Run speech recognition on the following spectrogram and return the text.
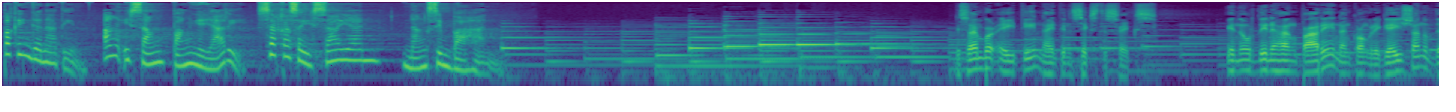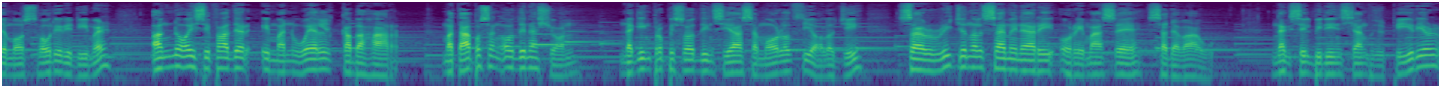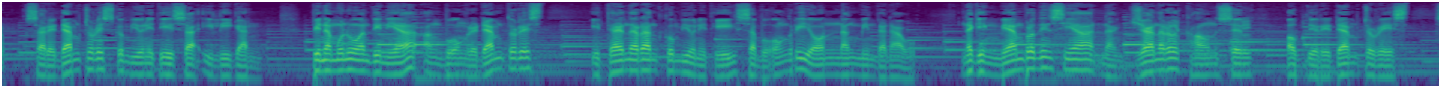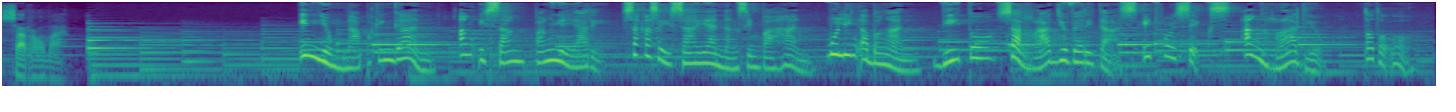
Pakinggan natin ang isang pangyayari sa kasaysayan ng simbahan. December 18, 1966. Inordinahang pari ng Congregation of the Most Holy Redeemer ang nooy si Father Emmanuel Cabahar. Matapos ang ordinasyon, naging propesor din siya sa Moral Theology sa Regional Seminary o Remase sa Davao. Nagsilbi din siyang superior sa Redemptorist community sa Iligan. Pinamunuan din niya ang buong Redemptorist itinerant community sa buong riyon ng Mindanao. Naging miyembro din siya ng General Council of the Redemptorist sa Roma. Inyong napakinggan ang isang pangyayari sa kasaysayan ng simbahan. Muling abangan dito sa Radio Veritas 846, ang radio 多多哦。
